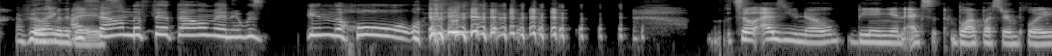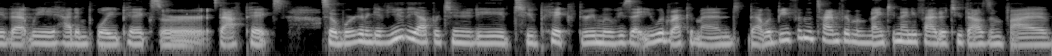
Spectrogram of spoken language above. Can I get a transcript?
I feel like I found the fifth element. It was in the hole. so as you know being an ex blockbuster employee that we had employee picks or staff picks so we're going to give you the opportunity to pick three movies that you would recommend that would be from the time frame of 1995 to 2005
